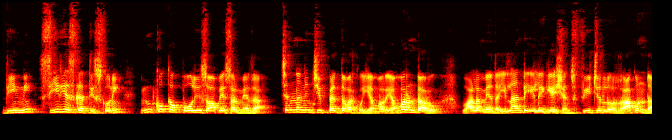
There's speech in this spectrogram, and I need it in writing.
దీన్ని సీరియస్గా తీసుకొని ఇంకొక పోలీస్ ఆఫీసర్ మీద చిన్న నుంచి పెద్ద వరకు ఎవరు ఎవరు వాళ్ళ మీద ఇలాంటి ఎలిగేషన్స్ ఫ్యూచర్లో రాకుండా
